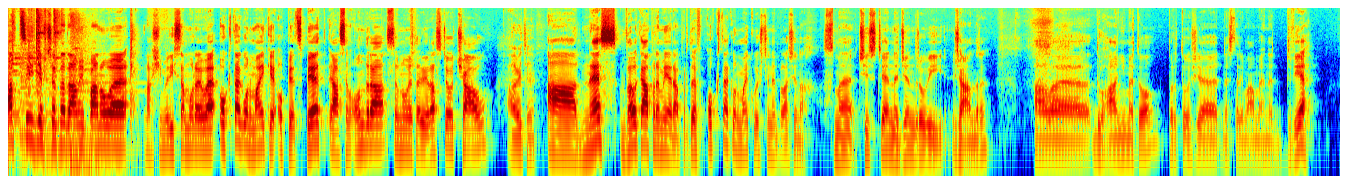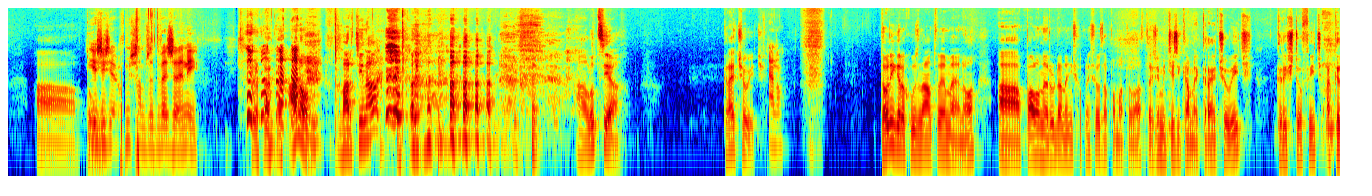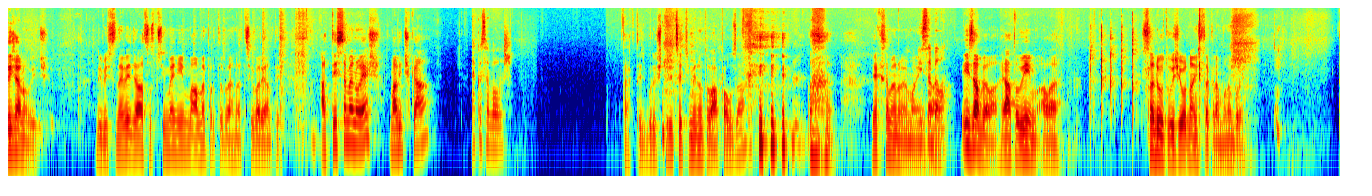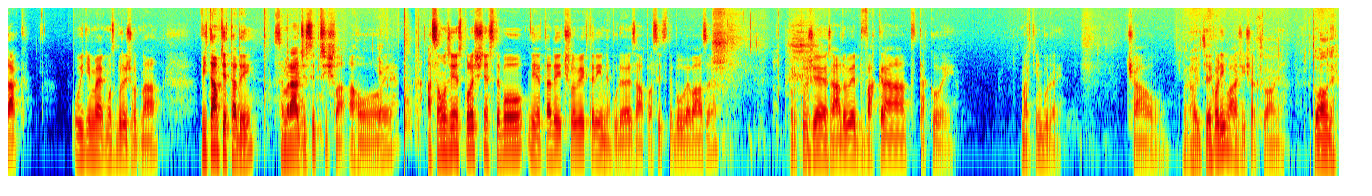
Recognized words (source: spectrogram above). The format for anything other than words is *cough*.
Chlapci, děvčata, dámy, pánové, naši milí samurajové, Octagon Mike je opět zpět, já jsem Ondra, se mnou je tady Rastio, čau. Ahojte. A dnes velká premiéra, protože v Octagon Mikeu ještě nebyla žena. Jsme čistě negendrový žánr, ale doháníme to, protože dnes tady máme hned dvě. A to... Ježiš, ja rozmýšľam, že dve ženy. Ano, Martina *laughs* a Lucia Krajčovič. Áno. Tolik roků znám tvoje jméno a Palo Neruda není schopný si ho zapamatovat, takže my ti říkáme Krajčovič, Krištofič a Kryžanovič. Kdybys nevěděla, co s příjmením, máme pro tebe hned tři varianty. A ty se jmenuješ, malička? Ako sa voláš? Tak teď bude 40-minutová pauza. *laughs* Jak se jmenuje malinká? Izabela. Izabela, já to vím, ale sleduju tvůj život na Instagramu, neboj. Tak, uvidíme, jak moc budeš hodná. Vítám tě tady, jsem rád, že jsi přišla. Ahoj. Děkuji. A samozřejmě společně s tebou je tady člověk, který nebude zápasit s tebou ve váze, protože je řádově dvakrát takovej. Martin Budaj. Čau. Ahojte. Kolik vážíš aktuálně? Aktuálne?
